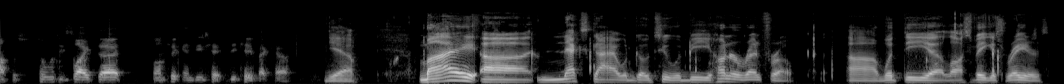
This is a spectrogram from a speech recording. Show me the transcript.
opportunities like that. So I'm picking DK, DK Metcalf. Yeah. My uh, next guy I would go to would be Hunter Renfrow uh, with the uh, Las Vegas Raiders.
